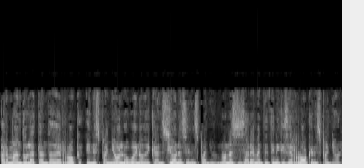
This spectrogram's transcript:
armando la tanda de rock en español, o bueno, de canciones en español. No necesariamente tiene que ser rock en español.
